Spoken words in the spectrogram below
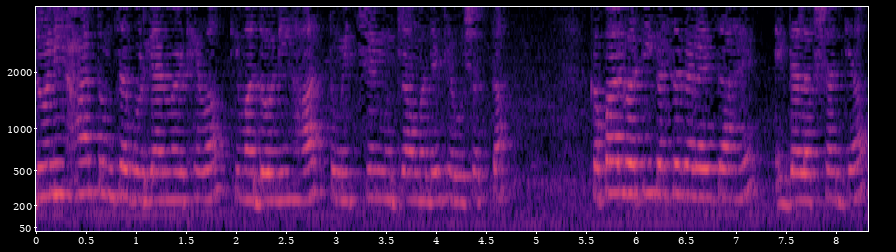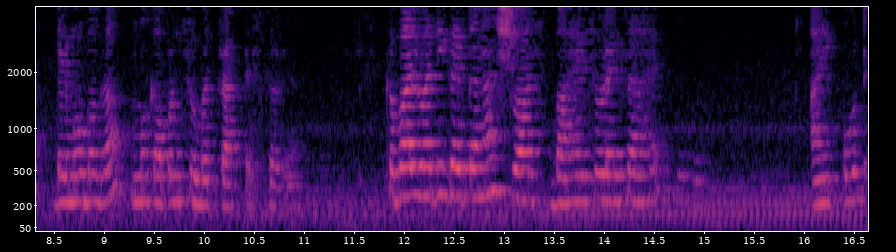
दोन्ही हात तुमच्या गुडघ्यांवर ठेवा किंवा दोन्ही हात तुम्ही चिन मुद्रामध्ये ठेवू शकता. कपालभाती कसं करायचं आहे? एकदा लक्षात घ्या डेमो बघा मग आपण सोबत प्रॅक्टिस करूया. कपालभाती करताना श्वास बाहेर सोडायचा आहे. आणि पोट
